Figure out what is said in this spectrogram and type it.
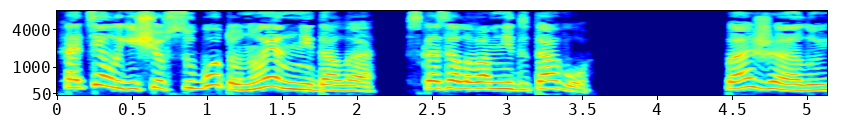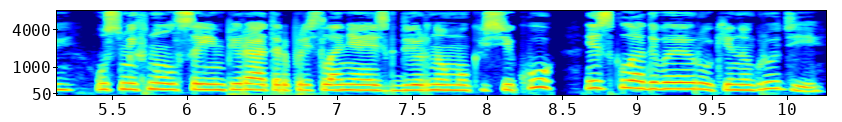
«Хотел еще в субботу, но Энн не дала. Сказала вам не до того». «Пожалуй», — усмехнулся император, прислоняясь к дверному косяку и складывая руки на груди.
